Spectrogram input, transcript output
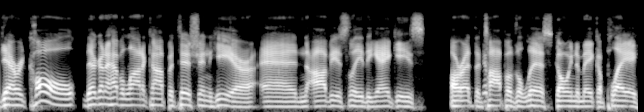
Gerrit Cole? They're going to have a lot of competition here, and obviously the Yankees are at the top of the list, going to make a play.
